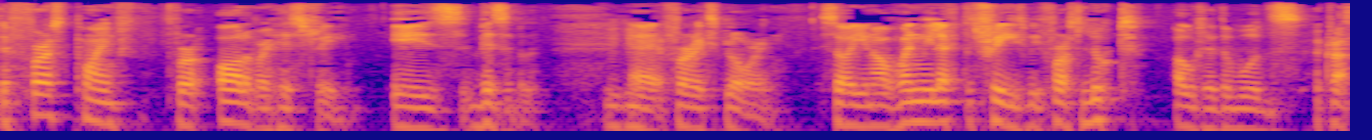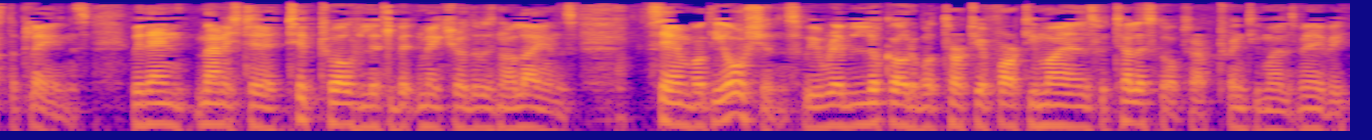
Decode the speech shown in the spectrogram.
the first point for all of our history is visible mm-hmm. uh, for exploring. So, you know, when we left the trees, we first looked out of the woods across the plains. We then managed to tiptoe out a little bit and make sure there was no lions. Same about the oceans. We were able to look out about 30 or 40 miles with telescopes, or 20 miles maybe.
